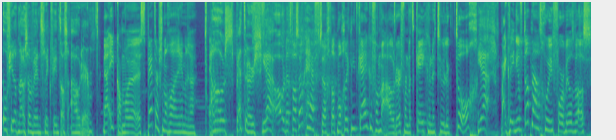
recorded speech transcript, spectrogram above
of je dat nou zo wenselijk vindt als ouder. Nou, ik kan me Spetters nog wel herinneren. Oh, spetters, ja. Oh, dat was ook heftig. Dat mocht ik niet kijken van mijn ouders. Maar dat keken we natuurlijk toch. Ja. Maar ik weet niet of dat nou het goede voorbeeld was.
